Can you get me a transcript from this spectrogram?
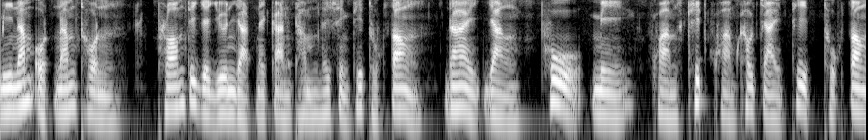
มีน้ำอดน้ำทน พร้อมที่จะยืนหยัดในการทำในสิ่งที่ถูกต้อง ได้อย่างผู้มีความคิดความเข้าใจที่ถูกต้อง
